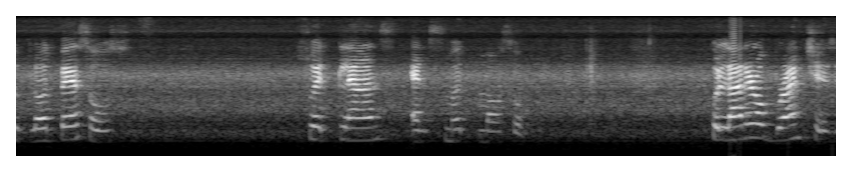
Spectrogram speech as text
to blood vessels, sweat glands, and smooth muscle. Collateral branches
